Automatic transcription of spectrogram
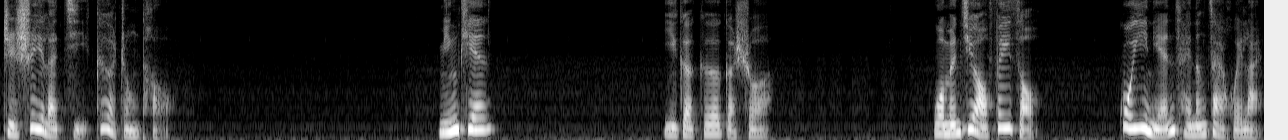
只睡了几个钟头。明天，一个哥哥说：“我们就要飞走，过一年才能再回来，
